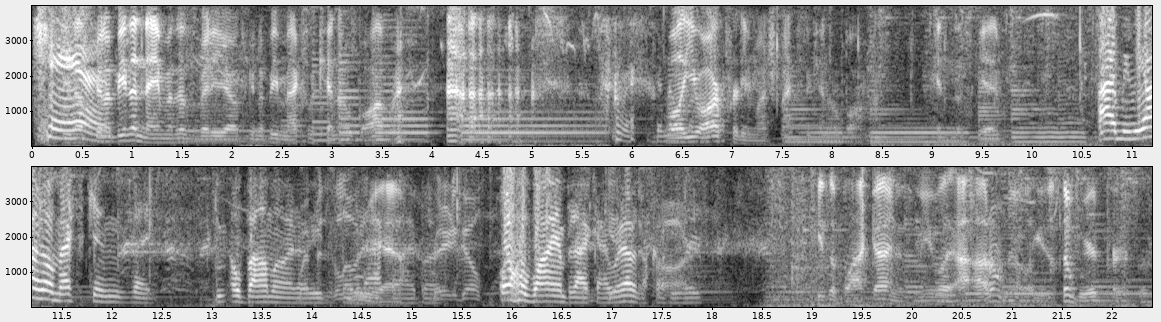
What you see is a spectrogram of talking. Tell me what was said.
see, that's gonna be the name of this video. It's gonna be Mexican Obama. Mexican well, you are pretty much Mexican Obama in this game. I mean, we all know Mexicans like Obama or Weapons the loaded. black Yeah. guy, Ready but to go. or Hawaiian black guy, whatever the fuck he is. He's a black guy, and isn't he like I, I don't know, like he's just a weird person.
